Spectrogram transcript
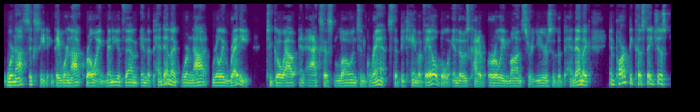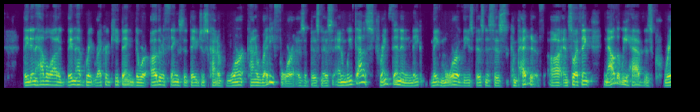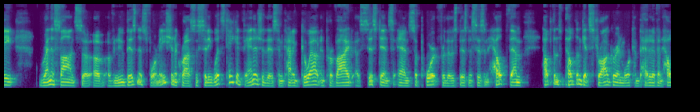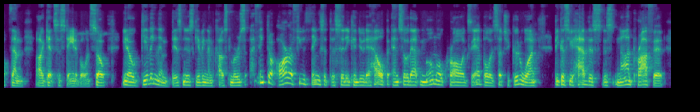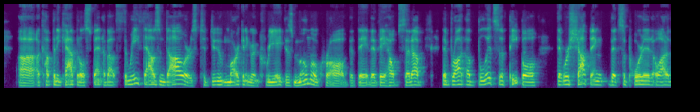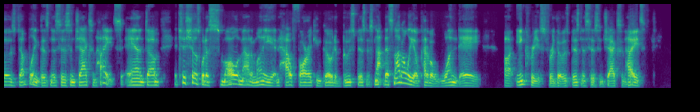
were not succeeding. They were not growing. Many of them in the pandemic were not really ready to go out and access loans and grants that became available in those kind of early months or years of the pandemic, in part because they just they didn't have a lot of they didn't have great record keeping there were other things that they just kind of weren't kind of ready for as a business and we've got to strengthen and make make more of these businesses competitive uh, and so i think now that we have this great renaissance of, of, new business formation across the city. Let's take advantage of this and kind of go out and provide assistance and support for those businesses and help them help them help them get stronger and more competitive and help them uh, get sustainable and so you know giving them business giving them customers i think there are a few things that the city can do to help and so that momo crawl example is such a good one because you have this this nonprofit uh, Accompany Capital spent about $3,000 to do marketing and create this Momo crawl that they that they helped set up that brought a blitz of people that were shopping that supported a lot of those dumpling businesses in Jackson Heights. And um, it just shows what a small amount of money and how far it can go to boost business. Not that's not only a kind of a one day uh, increase for those businesses in Jackson Heights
